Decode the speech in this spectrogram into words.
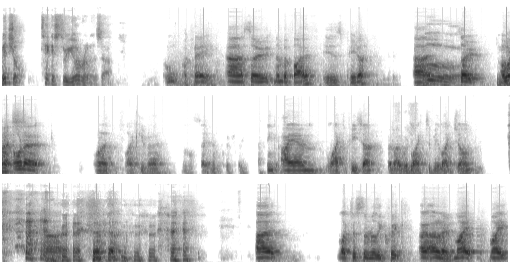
Mitchell, take us through your runners up. Oh, okay. Uh, so number five is Peter. Uh, Oh, so I want to, I want to, want to like give a little statement quickly. I think I am like Peter, but I would like to be like John. Uh, uh, like just a really quick. I, I don't know. My my.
